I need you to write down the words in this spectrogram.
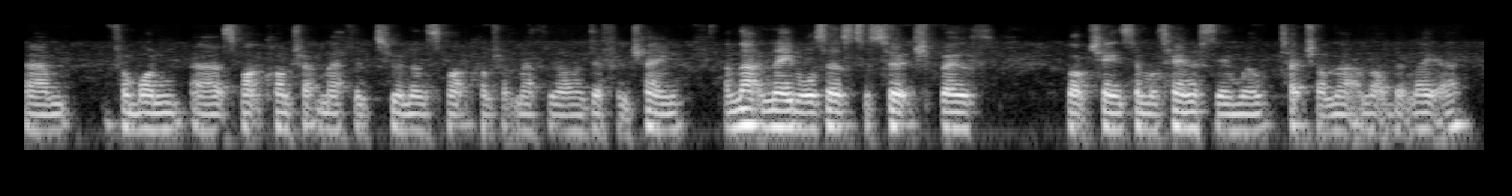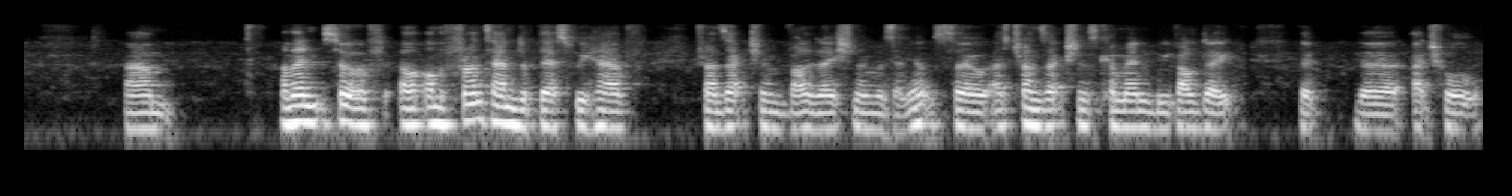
um, from one uh, smart contract method to another smart contract method on a different chain. And that enables us to search both blockchains simultaneously, and we'll touch on that a little bit later. Um, and then sort of uh, on the front end of this, we have transaction validation and resilience. So as transactions come in, we validate the, the actual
